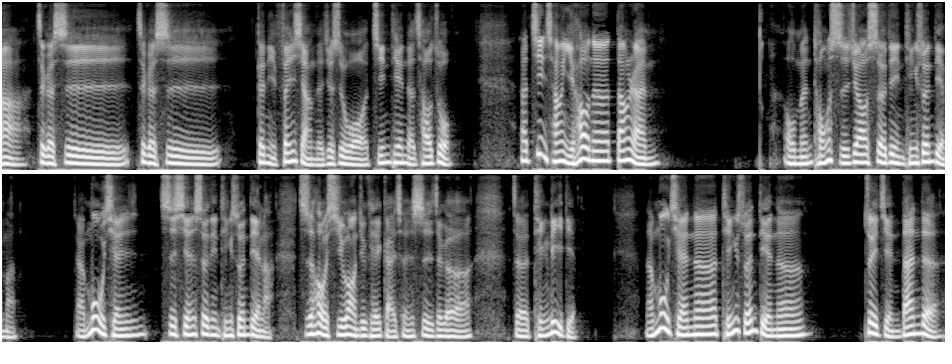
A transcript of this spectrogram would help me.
啊，这个是这个是跟你分享的，就是我今天的操作。那进场以后呢，当然我们同时就要设定停损点嘛。啊，目前是先设定停损点啦，之后希望就可以改成是这个这个停利点。那目前呢，停损点呢，最简单的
